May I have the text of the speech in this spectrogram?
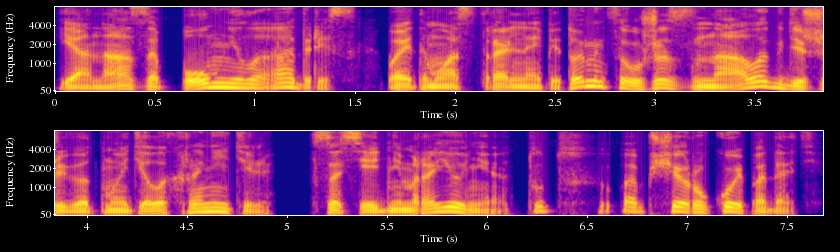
и она запомнила адрес, поэтому астральная питомица уже знала, где живет мой телохранитель. В соседнем районе, тут вообще рукой подать.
